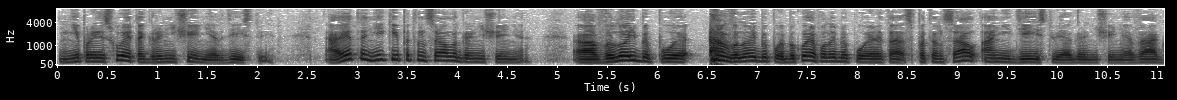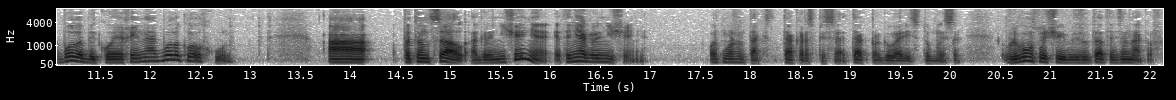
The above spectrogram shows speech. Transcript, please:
не происходит ограничения в действии, а это некий потенциал ограничения. Э, Влой Бепуэр это с потенциал, а не действие ограничения. Вакбола Бекоях и Накбола Клолхун. А потенциал ограничения – это не ограничение. Вот можно так, так расписать, так проговорить эту мысль. В любом случае результат одинаков.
